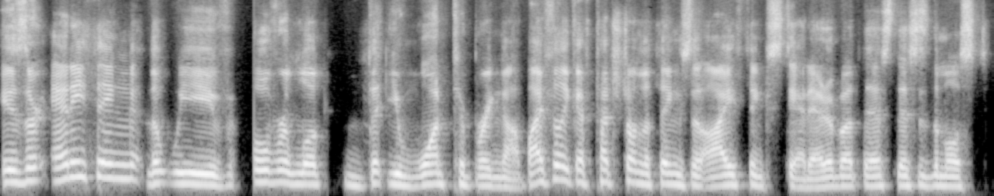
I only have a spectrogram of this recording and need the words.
Is there anything that we've overlooked that you want to bring up? I feel like I've touched on the things that I think stand out about this. This is the most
